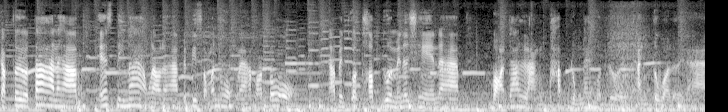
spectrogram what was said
กับ Toyota นะครับ s t i m a ของเรานะครับ เป็นปี 2006 นะครับออโต้ นะครับเป็นตัวท็อปด้วย m a n e r Chain นะครับเบาะด้านหลังพับลงได้หมดเลย ทั้งตัวเลยนะฮะ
